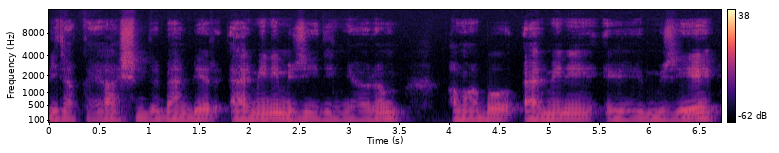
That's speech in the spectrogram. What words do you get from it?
Bir dakika ya şimdi ben bir Ermeni müziği dinliyorum ama bu Ermeni müziği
